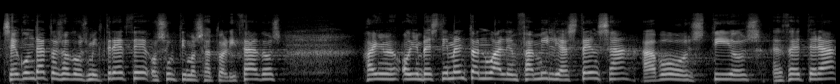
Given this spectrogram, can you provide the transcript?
Según datos do 2013, os últimos actualizados, O investimento anual en familia extensa, avós, tíos, etc.,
